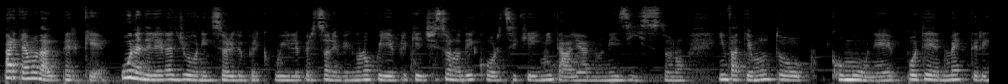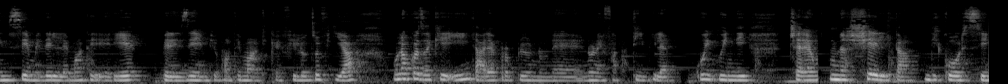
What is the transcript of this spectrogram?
Partiamo dal perché. Una delle ragioni di solito per cui le persone vengono qui è perché ci sono dei corsi che in Italia non esistono. Infatti è molto comune poter mettere insieme delle materie, per esempio matematica e filosofia, una cosa che in Italia proprio non è, non è fattibile. Qui quindi c'è una scelta di corsi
